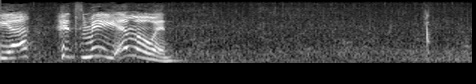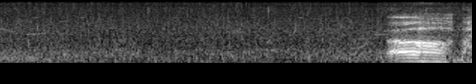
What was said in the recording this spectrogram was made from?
Hiya, it's me, Imoen. Oh, my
